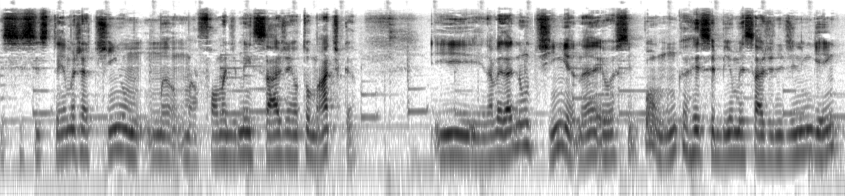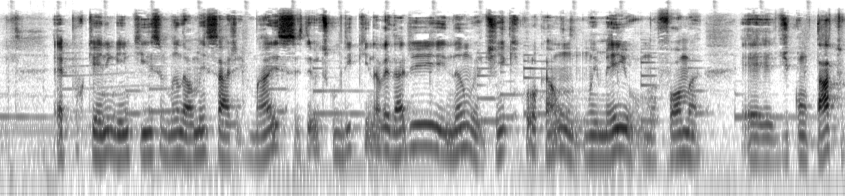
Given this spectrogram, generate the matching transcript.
esse sistema já tinha uma, uma forma de mensagem automática e na verdade não tinha, né? Eu assim, pô, nunca recebi a mensagem de ninguém, é porque ninguém quis mandar uma mensagem. Mas eu descobri que na verdade não, eu tinha que colocar um, um e-mail, uma forma é, de contato.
